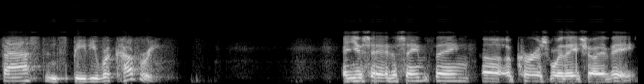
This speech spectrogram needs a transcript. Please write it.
fast and speedy recovery. And you say the same thing uh, occurs with HIV.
